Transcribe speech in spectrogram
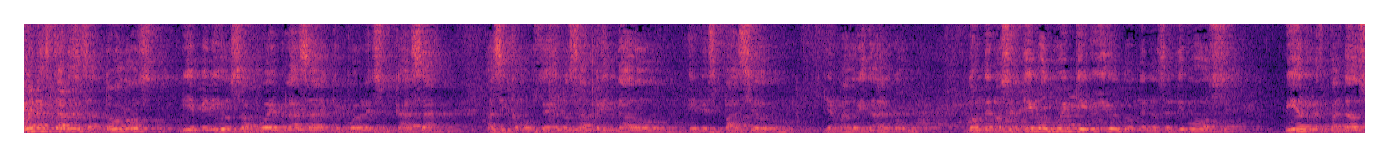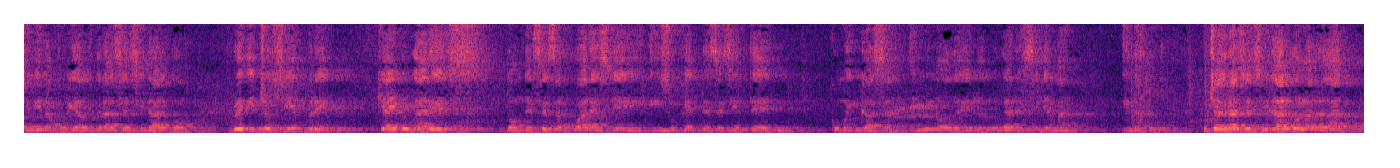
Buenas tardes a todos, bienvenidos a Puebla, saben que Puebla es su casa, así como ustedes nos han brindado el espacio llamado Hidalgo, donde nos sentimos muy queridos, donde nos sentimos bien respaldados y bien apoyados, gracias Hidalgo. Lo he dicho siempre, que hay lugares donde César Juárez y su gente se sienten como en casa, y uno de los lugares se llama Hidalgo. Muchas gracias Hidalgo, la verdad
